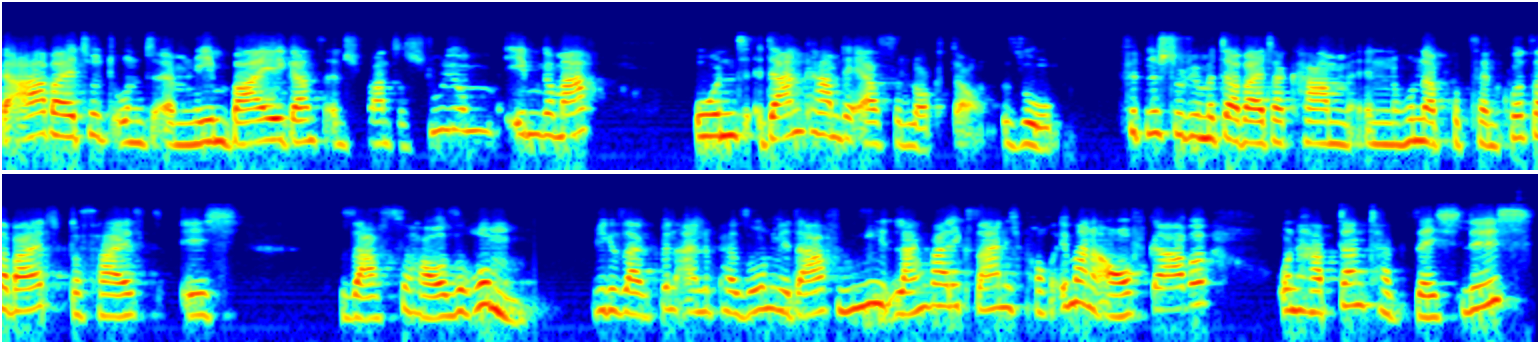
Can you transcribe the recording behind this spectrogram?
gearbeitet und ähm, nebenbei ganz entspanntes Studium eben gemacht. Und dann kam der erste Lockdown. So, Fitnessstudio-Mitarbeiter kamen in 100% Kurzarbeit. Das heißt, ich saß zu Hause rum. Wie gesagt, bin eine Person, mir darf nie langweilig sein. Ich brauche immer eine Aufgabe und habe dann tatsächlich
